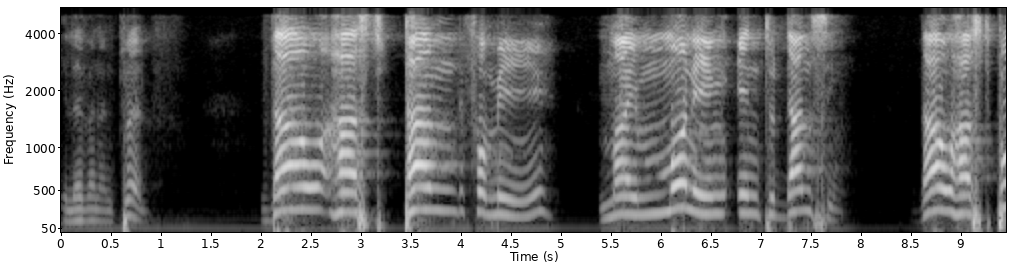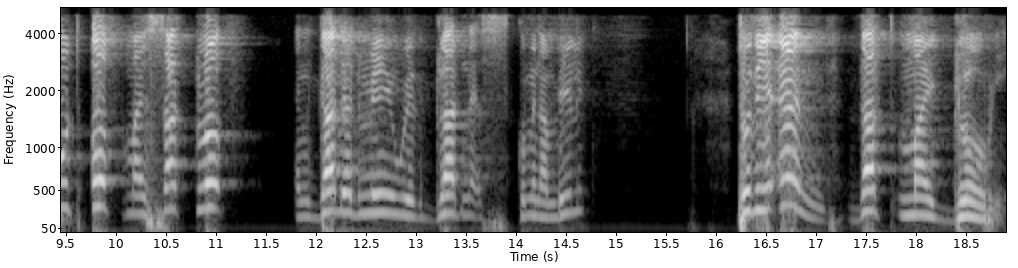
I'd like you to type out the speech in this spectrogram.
11 and 12 thou hast turned for me my morning into dancing. Thou hast put off my sackcloth and guarded me with gladness. To the end that my glory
